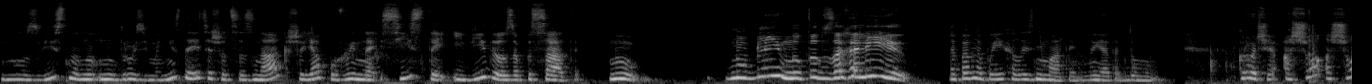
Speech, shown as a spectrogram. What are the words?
Ну, звісно, ну, ну, друзі, мені здається, що це знак, що я повинна сісти і відео записати. Ну, ну блін, ну тут взагалі. Напевно, поїхали знімати, ну я так думаю. Коротше, а що, а що.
